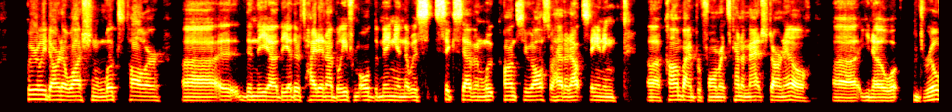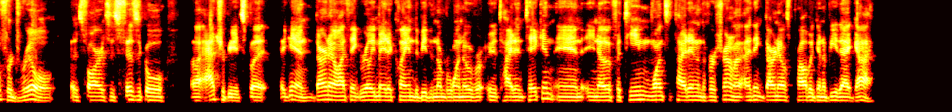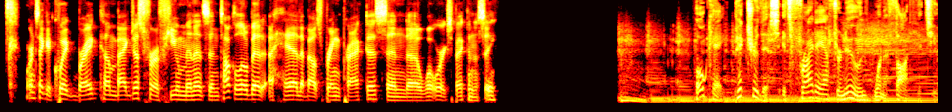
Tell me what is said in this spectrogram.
Clearly, Darnell Washington looks taller uh, than the uh, the other tight end, I believe, from Old Dominion that was six seven. Luke who also had an outstanding uh, combine performance, kind of matched Darnell. Uh, you know, drill for drill as far as his physical uh, attributes. But again, Darnell, I think, really made a claim to be the number one over uh, tight end taken. And you know, if a team wants a tight end in the first round, I think Darnell's probably going to be that guy. We're going to take a quick break, come back just for a few minutes, and talk a little bit ahead about spring practice and uh, what we're expecting to see. Okay, picture this. It's Friday afternoon when a thought hits you.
